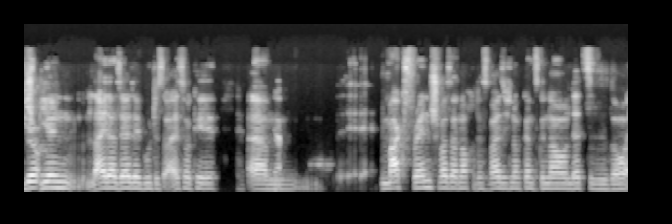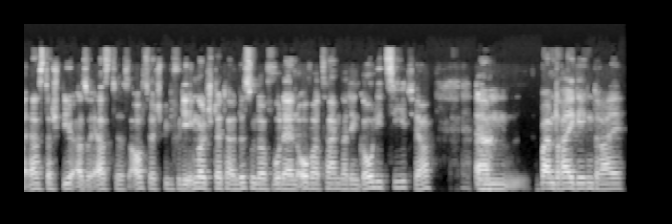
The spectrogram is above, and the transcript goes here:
die ja, spielen leider sehr, sehr gutes Eishockey. ja, Ähm, Mark French, was er noch, das weiß ich noch ganz genau, letzte Saison, erster Spiel, also erstes Auswärtsspiel für die Ingolstädter in Düsseldorf, wo der in Overtime da den Goalie zieht, ja, ja, ähm, beim 3 gegen 3.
